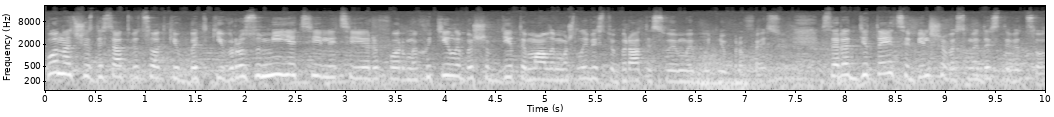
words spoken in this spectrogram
Понад 60% батьків розуміє цілі цієї реформи, хотіли би, щоб діти мали можливість обирати свою майбутню професію. Серед дітей це більше 80%.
